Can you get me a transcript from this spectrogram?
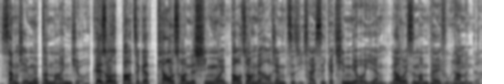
上节目喷马英九，可以说是把这个跳船的行为包装的好像自己才是一个清流一样。那我也是蛮佩服他们的。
